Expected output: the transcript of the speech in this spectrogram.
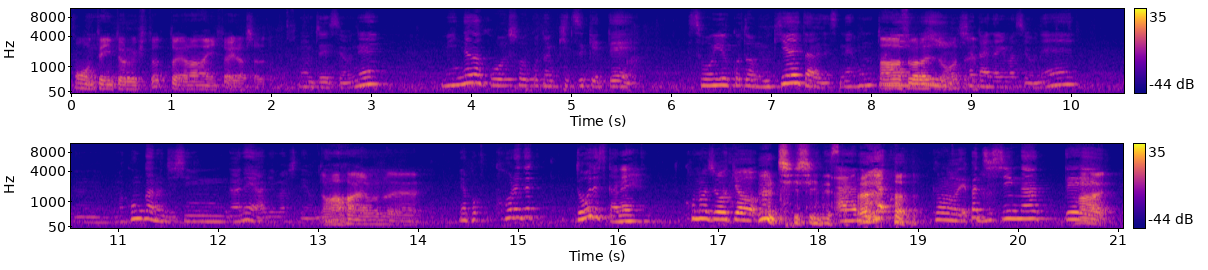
本を手に取る人とやらない人はいらっしゃると思います。本当ですよね。みんながこうそういうことに気づけてそういうことを向き合えたらですね本当にいい社会になりますよね、うん。まあ、今回の地震がねありましたよね。あはいありましたね。やっぱこれでどうですかね？この状況。地震ですあのいやこのやっぱ地震があって、はい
